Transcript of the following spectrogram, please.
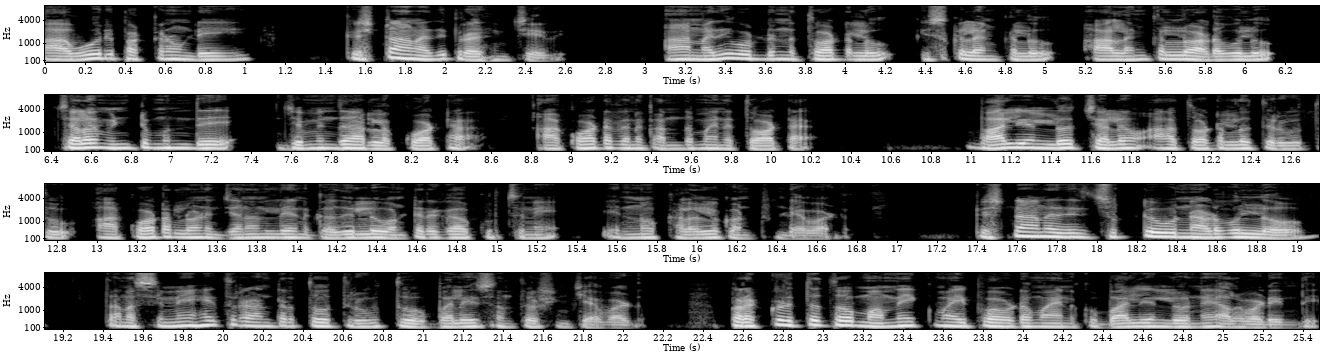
ఆ ఊరి పక్క నుండి కృష్ణానది ప్రవహించేది. ఆ నది ఒడ్డున తోటలు, ఇసుక లంకలు, ఆ లంకల్లో అడవులు, చలం ఇంటి ముందే జమీందారుల కోట, ఆ కోట వెనుక అందమైన తోట. బాల్యంలో చలం ఆ తోటల్లో తిరుగుతూ, ఆ కోటలోని జనం లేని గదుల్లో ఒంటరిగా కూర్చుని ఎన్నో కలలు కంటుండేవాడు. కృష్ణానది చుట్టూ ఉన్న అడవుల్లో తన స్నేహితులందరితో తిరుగుతూ భలే సంతోషించేవాడు. ప్రకృతితో మమేకమైపోవడం ఆయనకు బాల్యంలోనే అలవడింది.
